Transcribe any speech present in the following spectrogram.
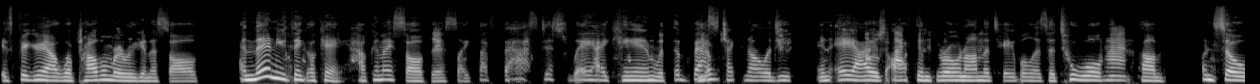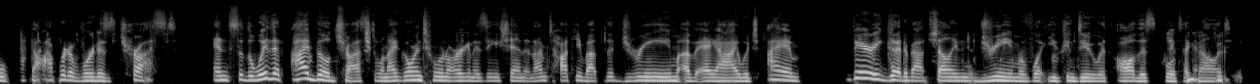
is figuring out what problem are we going to solve. And then you think, okay, how can I solve this like the fastest way I can with the best yep. technology? And AI is often thrown on the table as a tool. Mm-hmm. Um, and so the operative word is trust. And so the way that I build trust when I go into an organization and I'm talking about the dream of AI, which I am very good about selling the dream of what you can do with all this cool technology.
